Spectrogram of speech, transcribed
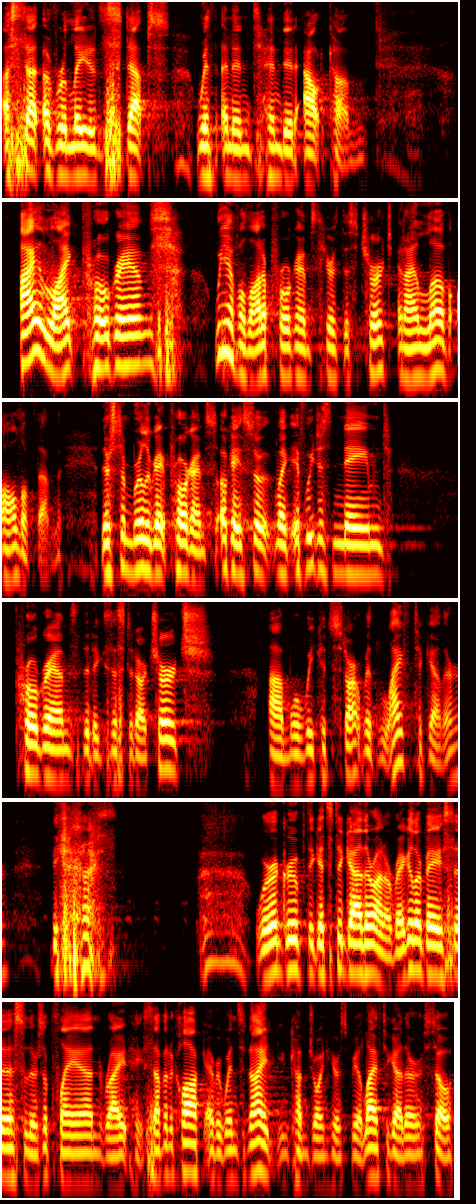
a set of related steps with an intended outcome. I like programs. We have a lot of programs here at this church, and I love all of them. There's some really great programs. Okay, so like if we just named programs that exist at our church. Um, well, we could start with Life Together because we're a group that gets together on a regular basis. So there's a plan, right? Hey, 7 o'clock every Wednesday night, you can come join here to be at Life Together. So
